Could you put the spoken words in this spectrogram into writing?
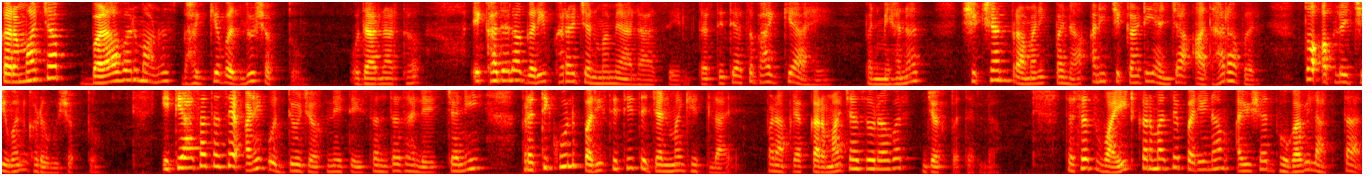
कर्माच्या बळावर माणूस भाग्य बदलू शकतो. उदाहरणार्थ एखाद्याला गरीब घरात जन्म मिळाला असेल तर ते त्याचं भाग्य आहे पण मेहनत शिक्षण प्रामाणिकपणा आणि चिकाटी यांच्या आधारावर तो आपलं जीवन घडवू शकतो. इतिहासात असे अनेक उद्योजक नेते संत झाले ज्यांनी प्रतिकूल परिस्थितीत जन्म घेतला आहे पण आपल्या कर्माच्या जोरावर जग बदललं. तसंच वाईट कर्माचे परिणाम आयुष्यात भोगावे लागतात.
